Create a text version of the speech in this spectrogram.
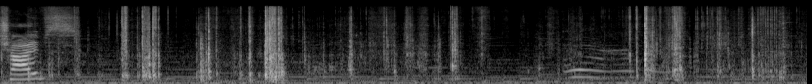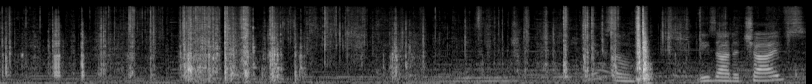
chives. So these are the chives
